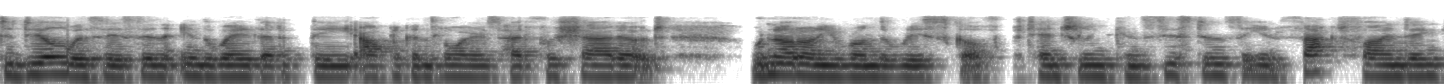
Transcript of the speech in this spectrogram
to deal with this in, in the way that the applicant lawyers had foreshadowed would not only run the risk of potential inconsistency in fact finding,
